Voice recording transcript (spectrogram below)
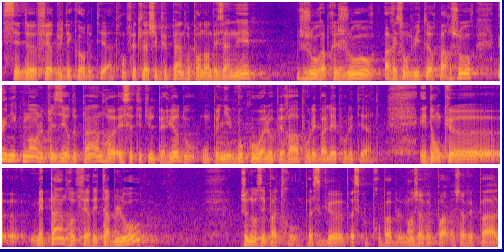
c'est de faire du décor de théâtre. En fait, là, j'ai pu peindre pendant des années, jour après jour, à raison de 8 heures par jour, uniquement le plaisir de peindre, et c'était une période où on peignait beaucoup à l'opéra, pour les ballets, pour les théâtres. Et donc, euh, mais peindre, faire des tableaux, je n'osais pas trop parce que, parce que probablement j'avais pas, j'avais pas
